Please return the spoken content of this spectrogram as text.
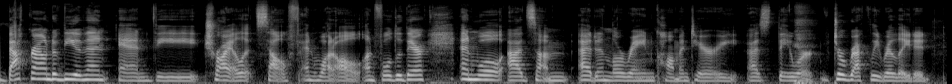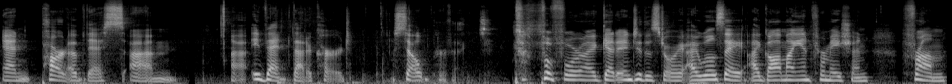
background of the event and the trial itself and what all unfolded there. And we'll add some Ed and Lorraine commentary as they were directly related and part of this um, uh, event that occurred. So, Perfect. before I get into the story, I will say I got my information from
